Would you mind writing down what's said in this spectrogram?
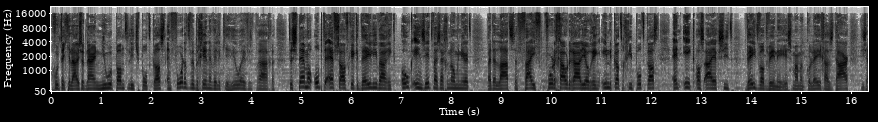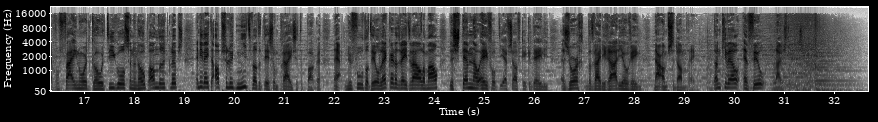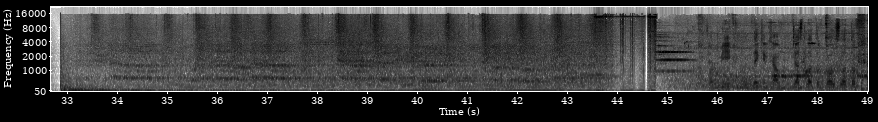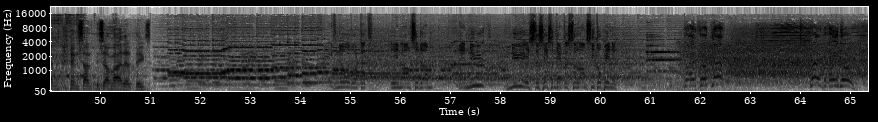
Goed dat je luistert naar een nieuwe Pantelich podcast. En voordat we beginnen wil ik je heel even vragen te stemmen op de FC Afkikken Daily, waar ik ook in zit. Wij zijn genomineerd bij de laatste vijf voor de Gouden Radioring in de categorie podcast. En ik als Ajaxiet weet wat winnen is, maar mijn collega's daar, die zijn voor Feyenoord, Go Ahead Eagles en een hoop andere clubs. En die weten absoluut niet wat het is om prijzen te pakken. Nou ja, nu voelt dat heel lekker, dat weten wij allemaal. Dus stem nou even op die FC Afkikken Daily en zorg dat wij die radioring naar Amsterdam brengen. Dankjewel en veel luisterplezier. For me, they can have just a lot of goals, a lot of fun, and some some other things. 5-0 wordt het in Amsterdam. En nu, nu is de 36e landstitel binnen. Kluivert, ja! Kluivert 1-0.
